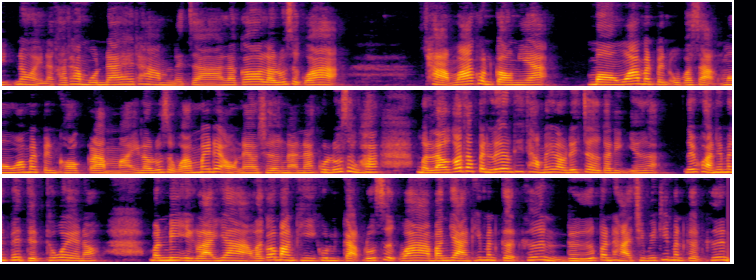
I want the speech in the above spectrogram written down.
นิดหน่อยนะคะทำบุญได้ให้ทำนะจ๊ะ แล้วก็เรารู้สึกว่า ถามว่าคนกองเนี้ย มองว่ามันเป็นอุปสรรค มองว่ามันเป็นเคราะห์กรรมไหม เรารู้สึกว่าไม่ได้ออกแนวเชิงนั้นนะ คุณรู้สึกว่าเหมือนเราก็จะเป็นเรื่องที่ทำให้เราได้เจอกันอีกเยอะด้วยความที่มันเป็นเจ็ดถ้วยเนาะ มันมีอีกหลายอย่าง แล้วก็บางทีคุณกลับรู้สึกว่าบางอย่างที่มันเกิดขึ้น หรือปัญหาชีวิตที่มันเกิดขึ้น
